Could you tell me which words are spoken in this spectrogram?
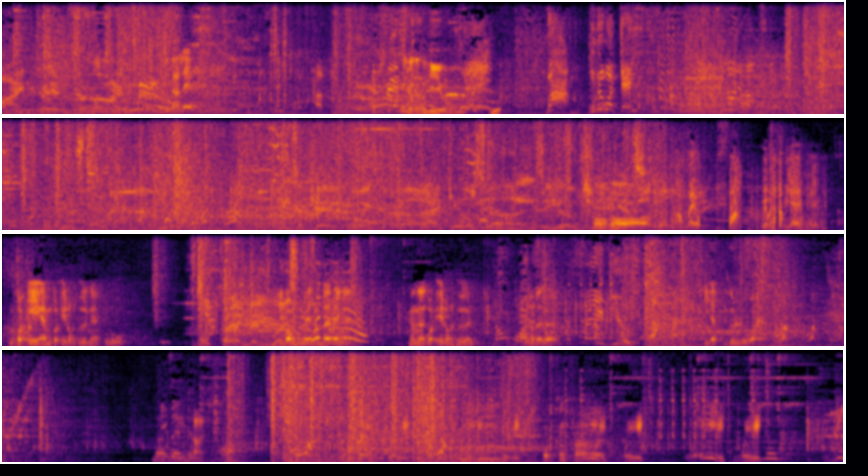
ล้านแรก Defend อย่างนี้ your ต้องหิว บ้ากูนึกว่าเจ๋งโอ้โห ทำไรวะเว้ยมันทำเหี้ย มึงกดเอไงมึงกดเอลงพื้นไงกูรู้มึงบอกมึงไม่ทำได้ได้ไง มึงอะกดเอลงพื้น No one is going to save you. อีเอสไปโดนรัวกเล่นเลยอืมดค้างๆไว้ Wait, wait, wait, wait. You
